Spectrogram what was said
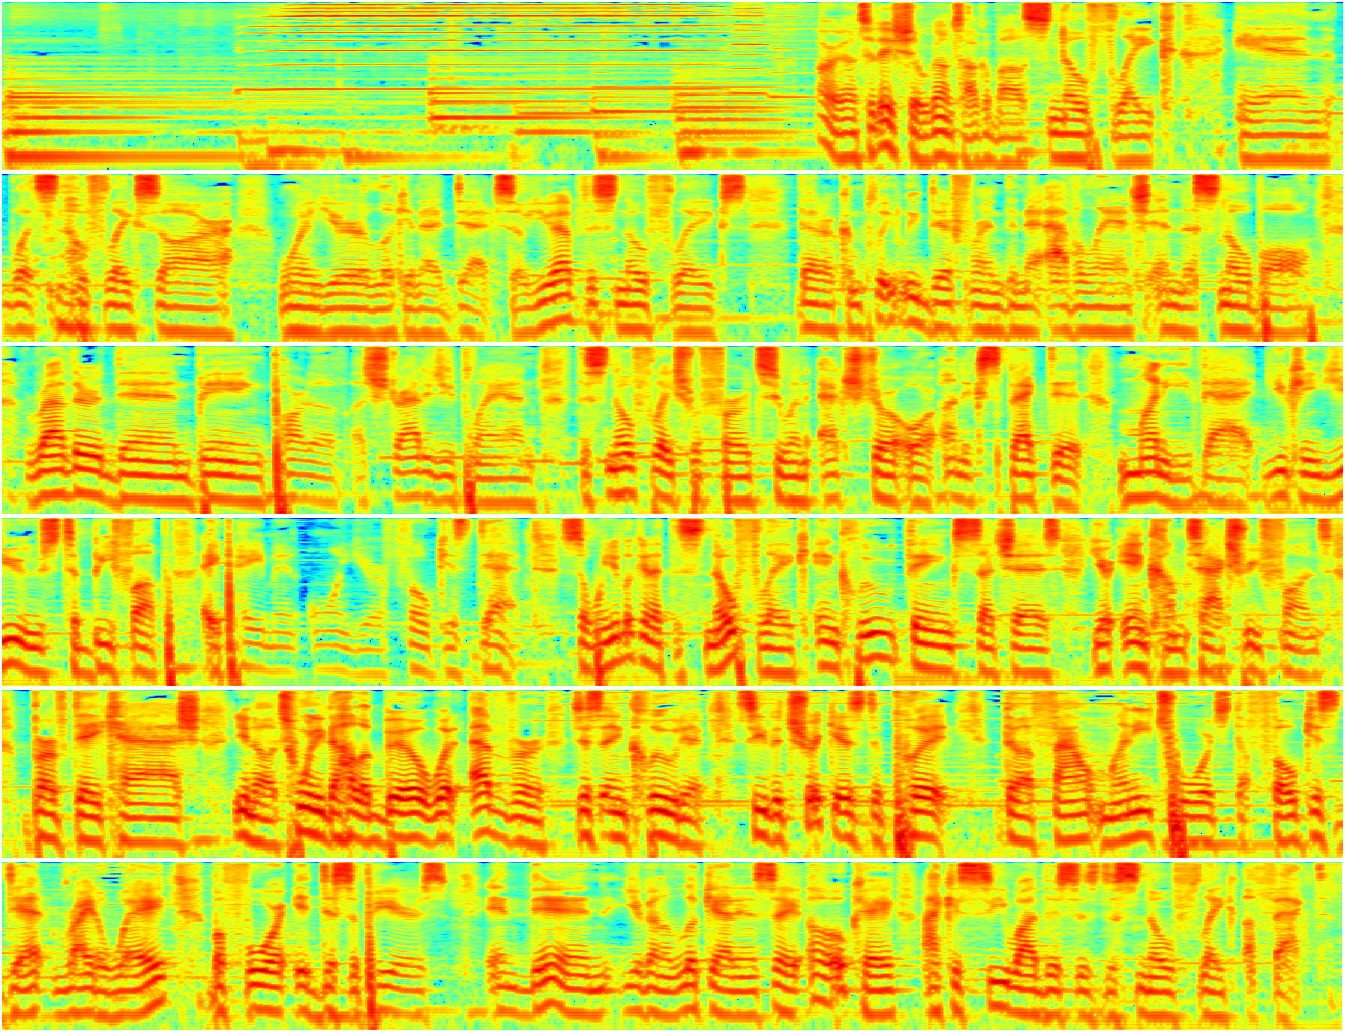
Thank you. All right, on today's show, we're going to talk about snowflake and what snowflakes are when you're looking at debt. So, you have the snowflakes that are completely different than the avalanche and the snowball. Rather than being part of a strategy plan, the snowflakes refer to an extra or unexpected money that you can use to beef up a payment on your focused debt. So, when you're looking at the snowflake, include things such as your income tax refund birthday cash, you know, $20 bill, whatever, just include it. See, the trick is to put the found money towards the focus debt right away before it disappears. And then you're going to look at it and say, oh, okay, I can see why this is the snowflake effect.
